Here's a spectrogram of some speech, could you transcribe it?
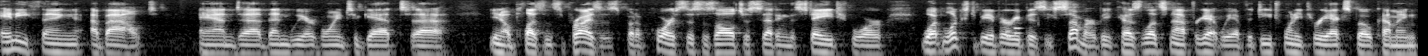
anything about and uh, then we are going to get uh, you know pleasant surprises. But of course, this is all just setting the stage for what looks to be a very busy summer because let's not forget we have the D23 Expo coming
